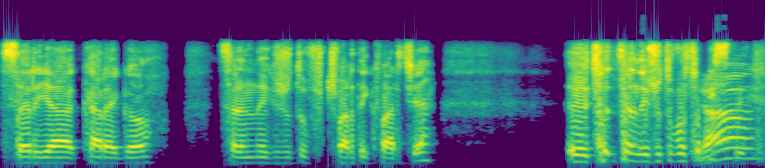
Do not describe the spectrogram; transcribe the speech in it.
seria Karego celnych rzutów w czwartej kwarcie. Y, celnych rzutów osobistych. Ja...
